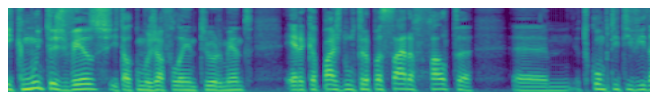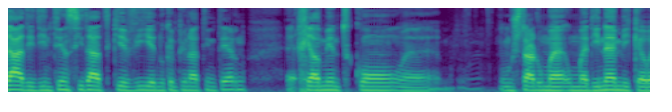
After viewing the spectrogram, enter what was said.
e que muitas vezes, e tal como eu já falei anteriormente, era capaz de ultrapassar a falta de competitividade e de intensidade que havia no campeonato interno, realmente com mostrar uma, uma dinâmica,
